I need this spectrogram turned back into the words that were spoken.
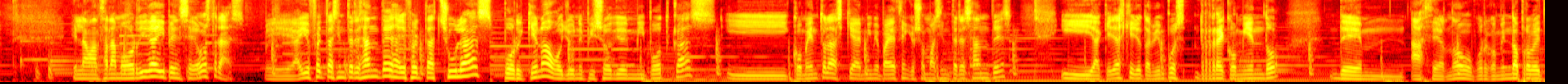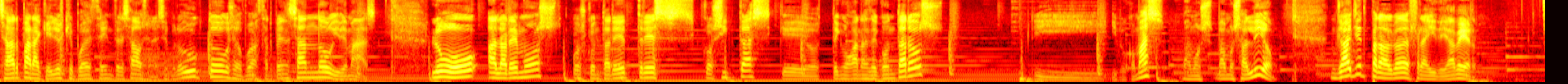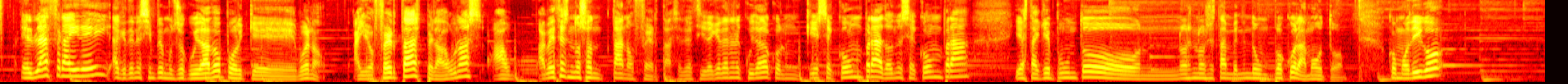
En la manzana mordida y pensé, ostras, eh, hay ofertas interesantes, hay ofertas chulas. ¿Por qué no hago yo un episodio en mi podcast y comento las que a mí me parecen que son más interesantes y aquellas que yo también pues recomiendo de mm, hacer, ¿no? Recomiendo aprovechar para aquellos que pueden estar interesados en ese producto, que se lo puedan estar pensando y demás. Luego hablaremos, os contaré tres cositas que tengo ganas de contaros. Y, y poco más. Vamos, vamos al lío. Gadget para el Black Friday. A ver. El Black Friday hay que tener siempre mucho cuidado porque, bueno, hay ofertas, pero algunas a, a veces no son tan ofertas. Es decir, hay que tener cuidado con qué se compra, dónde se compra y hasta qué punto nos, nos están vendiendo un poco la moto. Como digo,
